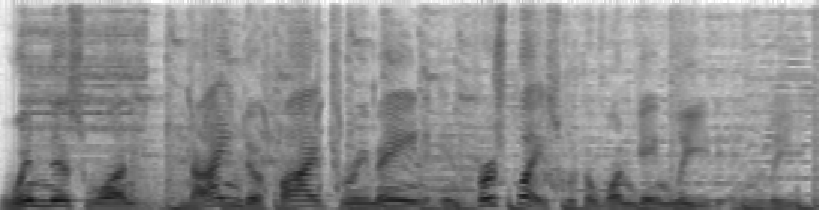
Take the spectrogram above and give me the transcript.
win this one 9 to 5 to remain in first place with a one game lead in league.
